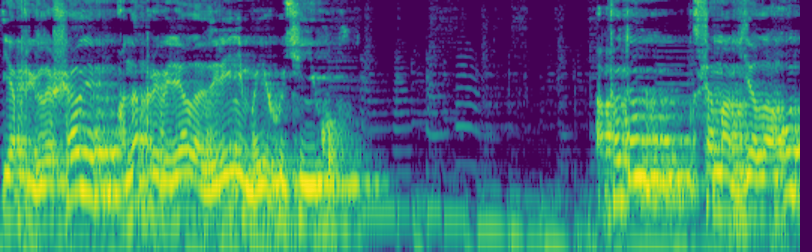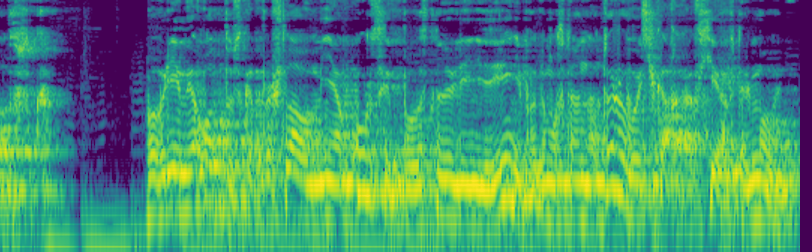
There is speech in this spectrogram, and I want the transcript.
я приглашал ее, она проверяла зрение моих учеников. А потом сама взяла отпуск. Во время отпуска прошла у меня курсы по восстановлению зрения, потому что она тоже в очках, как все офтальмологи.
